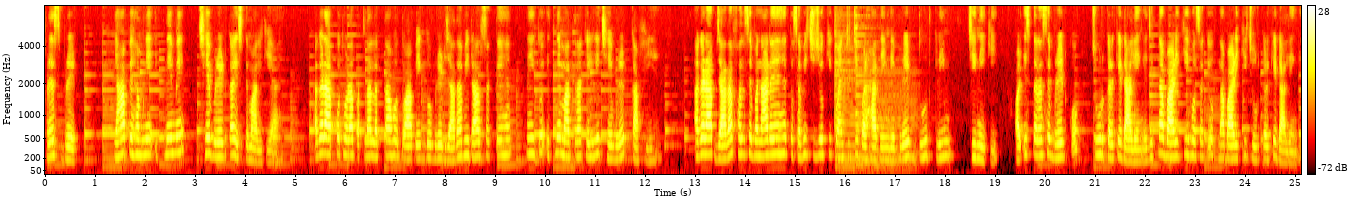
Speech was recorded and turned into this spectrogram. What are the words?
फ्रेश ब्रेड यहाँ पे हमने इतने में छः ब्रेड का इस्तेमाल किया है। अगर आपको थोड़ा पतला लगता हो तो आप एक दो ब्रेड ज़्यादा भी डाल सकते हैं, नहीं तो इतने मात्रा के लिए छः ब्रेड काफ़ी है। अगर आप ज़्यादा फल से बना रहे हैं तो सभी चीज़ों की क्वांटिटी बढ़ा देंगे ब्रेड दूध क्रीम चीनी की। और इस तरह से ब्रेड को चूर करके डालेंगे। जितना बारीकी हो सके उतना बारीकी चूर करके डालेंगे।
